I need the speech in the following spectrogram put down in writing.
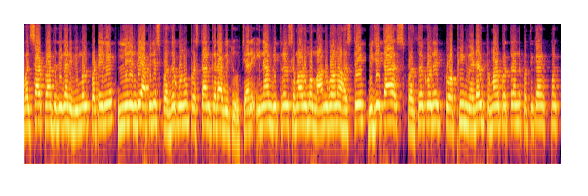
Valsad પ્રાંત અધિકારી વિમલ પટેલે લીલી ઝંડી આપીને સ્પર્ધકોનું પ્રસ્થાન કરાવ્યું હતું. જ્યારે ઇનામ વિતરણ સમારોહમાં મહાનુભાવના હસ્તે વિજેતા સ્પર્ધકોને ટ્રોફી, મેડલ, પ્રમાણપત્ર અને પ્રતિકાત્મક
